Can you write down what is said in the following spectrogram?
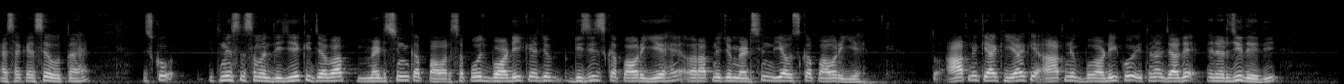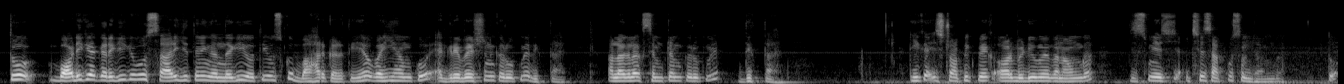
ऐसा कैसे होता है। इसको इतने से समझ लीजिए कि जब आप मेडिसिन का पावर सपोज़ बॉडी के जो डिज़ीज़ का पावर ये है और आपने जो मेडिसिन दिया उसका पावर ये है। तो आपने क्या किया कि आपने बॉडी को इतना ज़्यादा एनर्जी दे दी तो बॉडी क्या करेगी कि वो सारी जितनी गंदगी होती है उसको बाहर करती है, वही हमको एग्रेवेशन के रूप में दिखता है। अलग अलग सिम्टम के रूप में दिखता है। ठीक है, इस टॉपिक पे एक और वीडियो मैं बनाऊँगा, जिसमें अच्छे से आपको समझाऊँगा। तो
